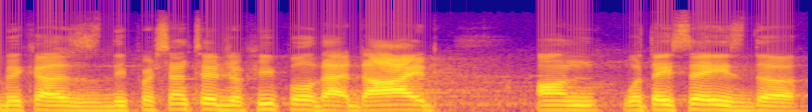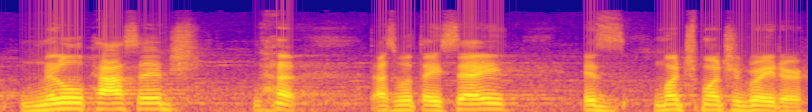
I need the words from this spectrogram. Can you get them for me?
because the percentage of people that died on what they say is the middle passage, that's what they say, is much, much greater.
